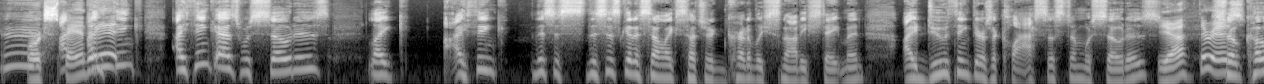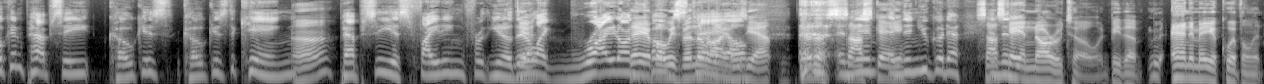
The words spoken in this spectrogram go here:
eh, or expanded I, I it. think I think as with sodas, like I think this is this is going to sound like such an incredibly snotty statement. I do think there's a class system with sodas. yeah, there is. So Coke and Pepsi, Coke is Coke is the king. Huh? Pepsi is fighting for you know they're Yeah. like right on. they have always been the tail. rivals. Yeah, they're the and Sasuke, Then, and then you go down Sasuke then- and Naruto would be the anime equivalent.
